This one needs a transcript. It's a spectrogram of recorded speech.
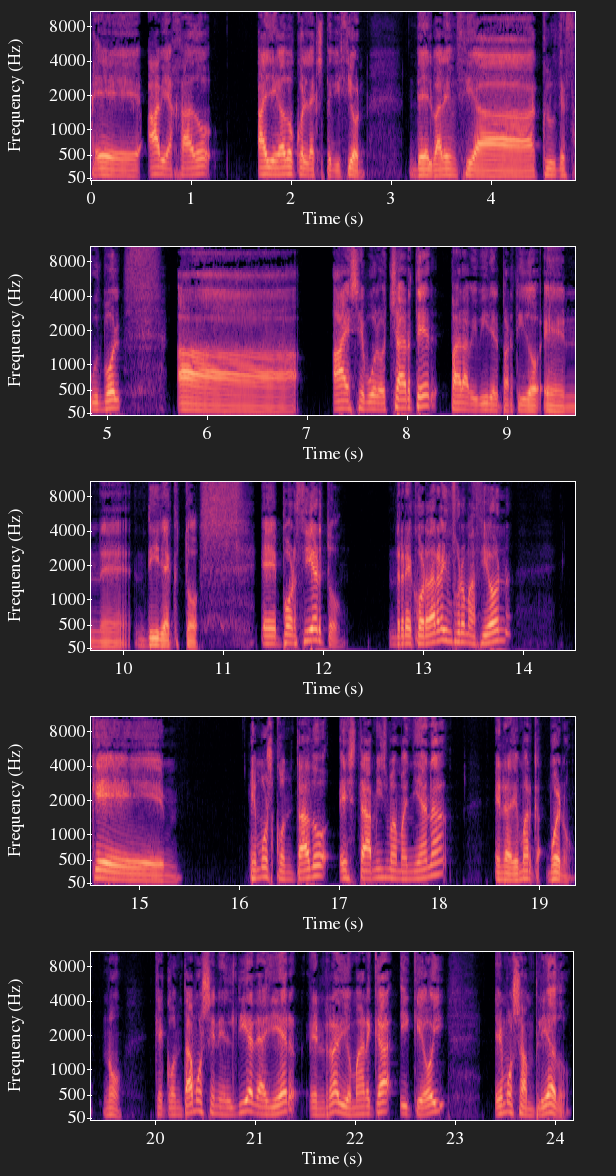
eh, ha viajado, ha llegado con la expedición del Valencia Club de Fútbol a, a ese vuelo charter para vivir el partido en eh, directo. Eh, por cierto, recordar la información que hemos contado esta misma mañana en Radio Marca. Bueno, no, que contamos en el día de ayer en Radio Marca y que hoy hemos ampliado.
